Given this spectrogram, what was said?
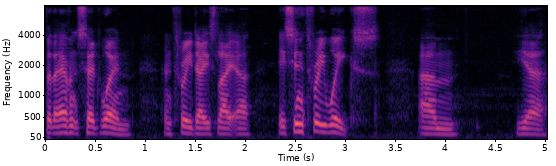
but they haven't said when, and three days later, it's in three weeks. Um, yeah.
